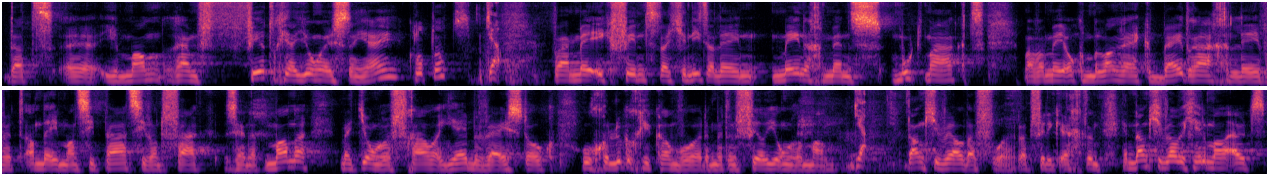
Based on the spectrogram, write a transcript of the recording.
dat eh, je man ruim 40 jaar jonger is dan jij. Klopt dat? Ja. Waarmee ik vind dat je niet alleen menig mens moed maakt, maar waarmee je ook een belangrijke bijdrage levert aan de emancipatie. Want vaak zijn het mannen met jongere vrouwen. En jij bewijst ook hoe gelukkig je kan worden met een veel jongere man. Ja. Dank je wel daarvoor. Dat vind ik echt een. En dank je wel dat je helemaal uit,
